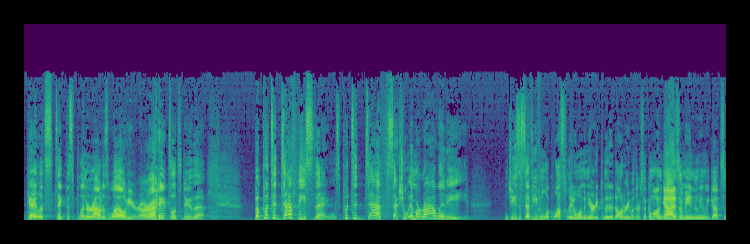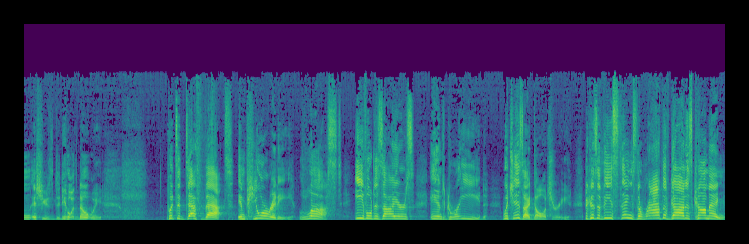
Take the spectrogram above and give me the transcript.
Okay, let's take the splinter out as well here, all right? So let's do that. But put to death these things. Put to death sexual immorality. And Jesus said, if you even look lustfully at a woman, you already committed adultery with her. So come on, guys. I mean, we got some issues to deal with, don't we? Put to death that impurity, lust, evil desires, and greed, which is idolatry. Because of these things, the wrath of God is coming.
